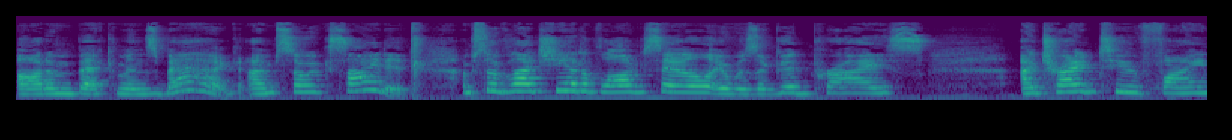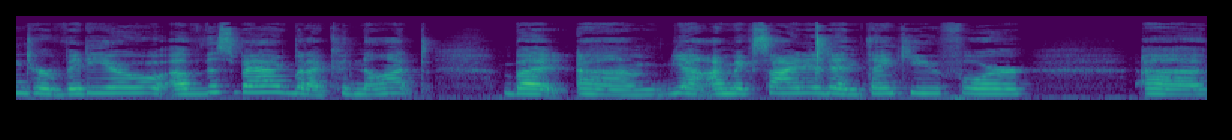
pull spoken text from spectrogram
Autumn Beckman's bag. I'm so excited. I'm so glad she had a vlog sale. It was a good price. I tried to find her video of this bag, but I could not. But um, yeah, I'm excited and thank you for uh,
